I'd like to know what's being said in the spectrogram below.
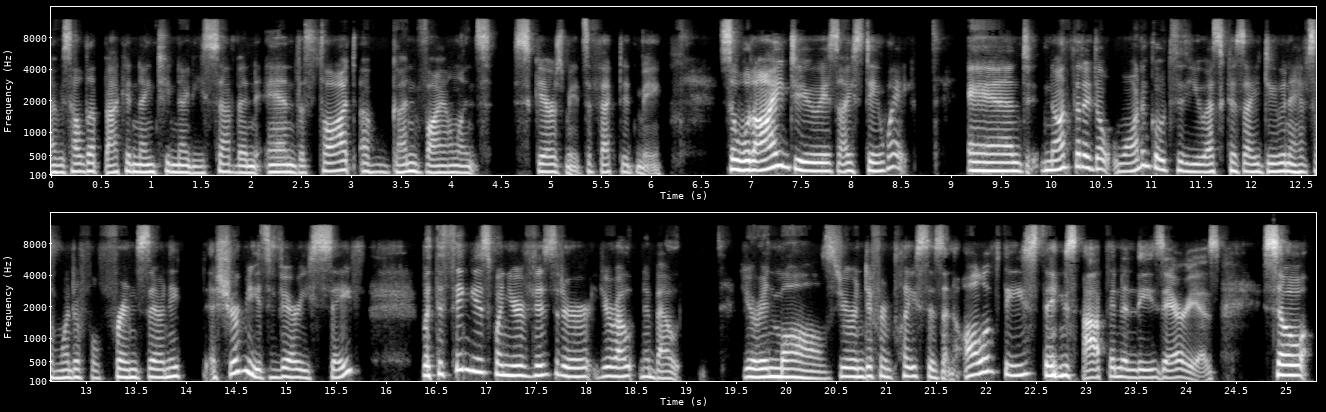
I was held up back in 1997, and the thought of gun violence scares me. It's affected me. So, what I do is I stay away. And not that I don't want to go to the US because I do, and I have some wonderful friends there, and they assure me it's very safe. But the thing is, when you're a visitor, you're out and about, you're in malls, you're in different places, and all of these things happen in these areas. So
